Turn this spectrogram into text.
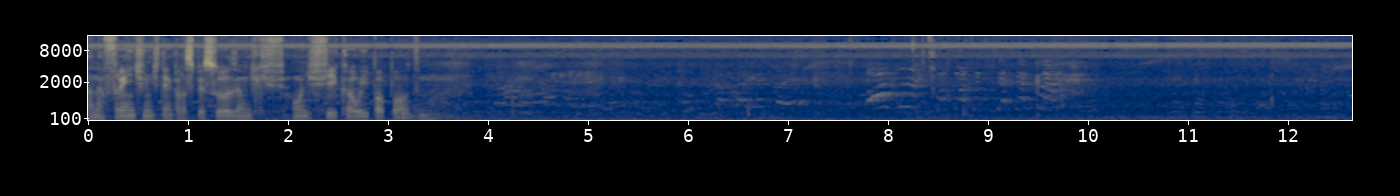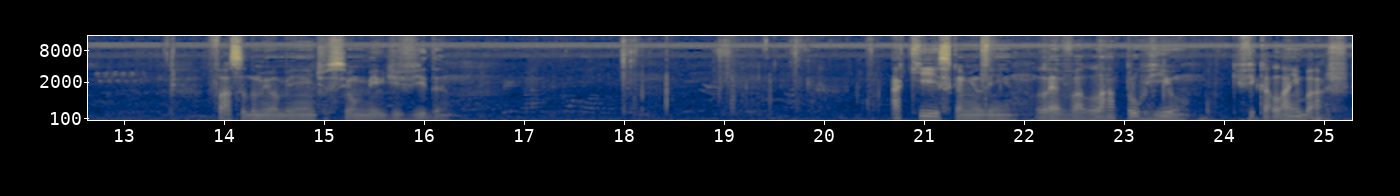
Lá na frente, onde tem aquelas pessoas, é onde, onde fica o hipopótamo. Faça do meu ambiente o seu meio de vida. Aqui esse caminhozinho leva lá pro rio, que fica lá embaixo.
